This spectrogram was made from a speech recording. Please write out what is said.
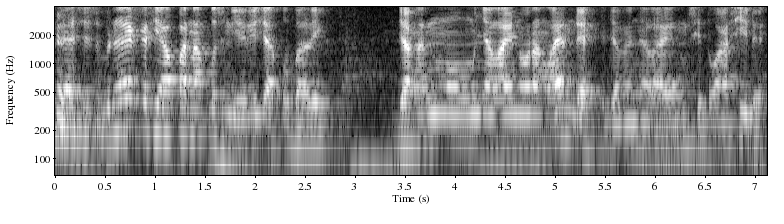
Ya sih sebenarnya kesiapan aku sendiri sih aku balik jangan mau nyalain orang lain deh, jangan nyalain situasi deh.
